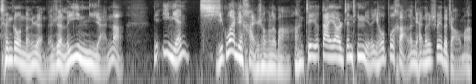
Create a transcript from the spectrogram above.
真够能忍的，忍了一年呐，你一年。习惯这喊声了吧？啊，这大爷要是真听你的，以后不喊了，你还能睡得着吗？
